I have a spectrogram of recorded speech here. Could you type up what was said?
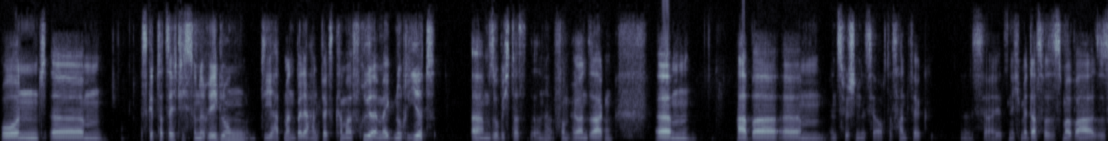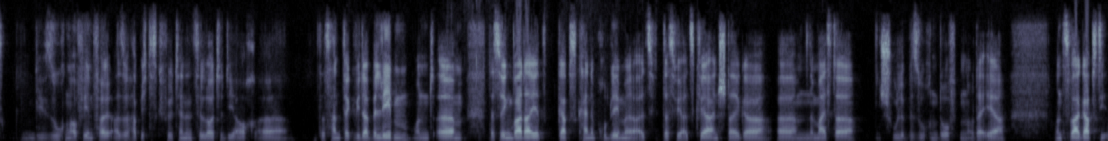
Und ähm, es gibt tatsächlich so eine Regelung, die hat man bei der Handwerkskammer früher immer ignoriert, ähm, so wie ich das ne, vom Hören sagen. Ähm, aber ähm, inzwischen ist ja auch das Handwerk ist ja jetzt nicht mehr das, was es mal war. Also es, die suchen auf jeden Fall, also habe ich das Gefühl, tendenziell Leute, die auch äh, das Handwerk wieder beleben. Und ähm, deswegen war da jetzt, gab es keine Probleme, als dass wir als Quereinsteiger ähm, eine Meisterschule besuchen durften oder eher. Und zwar gab es die,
